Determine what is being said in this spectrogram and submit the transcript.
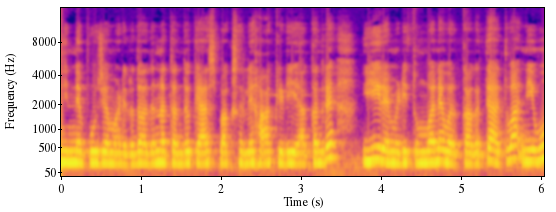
ನಿನ್ನೆ ಪೂಜೆ ಮಾಡಿರೋದು, ಅದನ್ನು ತಂದು ಕ್ಯಾಶ್ ಬಾಕ್ಸಲ್ಲಿ ಹಾಕಿಡಿ. ಯಾಕಂದರೆ ಈ ರೆಮಿಡಿ ತುಂಬಾ ವರ್ಕ್ ಆಗುತ್ತೆ. ಅಥವಾ ನೀವು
